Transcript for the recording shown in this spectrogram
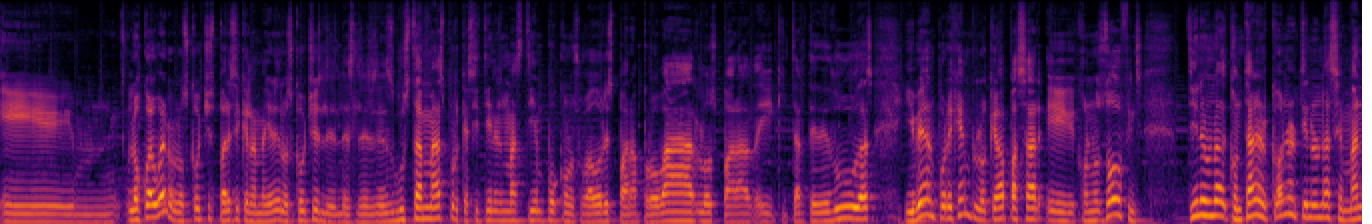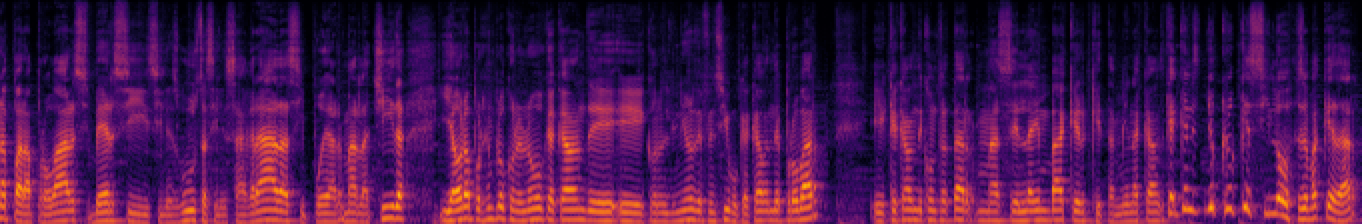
Em, lo cual, bueno, los coaches parece que la mayoría de los coaches les, les, gusta más porque así tienes más tiempo con los jugadores para probarlos, para eh, quitarte de dudas. Y vean, por ejemplo, lo que va a pasar eh, con los Dolphins. Tienen una, con Tanner Conner tienen una semana para probar, ver si, si les gusta, si les agrada, si puede armar la chida. Y ahora, por ejemplo, con el nuevo que acaban de, eh, con el dinero defensivo que acaban de probar, eh, que acaban de contratar, más el linebacker que también acaban, que, yo creo que sí lo se va a quedar.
